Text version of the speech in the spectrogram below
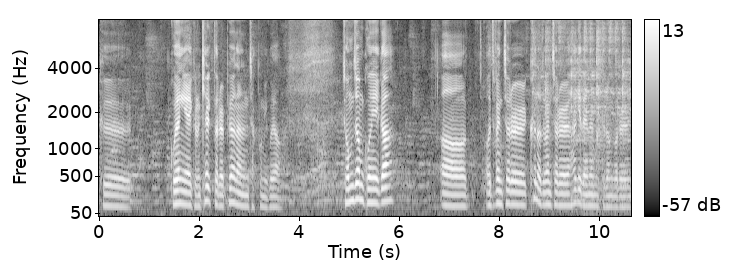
그 고양이의 그런 캐릭터를 표현하는 작품이고요. 점점 고양이가 어 어드벤처를 큰 어드벤처를 하게 되는 그런 거를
